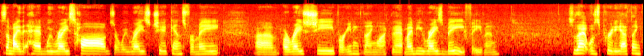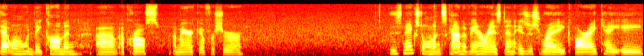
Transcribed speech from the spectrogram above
somebody that had, we raised hogs or we raised chickens for meat um, or raised sheep or anything like that. Maybe you raise beef even. So that one's pretty, I think that one would be common um, across America for sure. This next one's kind of interesting, is just rake, R-A-K-E,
